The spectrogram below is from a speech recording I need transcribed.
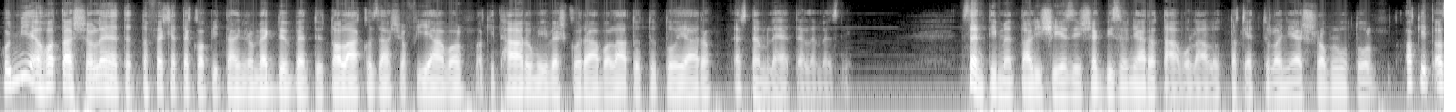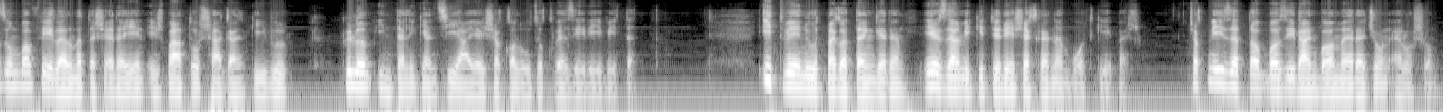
Hogy milyen hatással lehetett a fekete kapitányra megdöbbentő találkozás a fiával, akit három éves korában látott utoljára, ezt nem lehet elemezni. Szentimentális érzések bizonyára távol állottak ettől a nyers rablótól, akit azonban félelmetes erején és bátorságán kívül különb intelligenciája is a kalózok vezérévé tett. Itt vénült meg a tengeren, érzelmi kitörésekre nem volt képes. Csak nézett abba az irányba, amerre John elosont.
